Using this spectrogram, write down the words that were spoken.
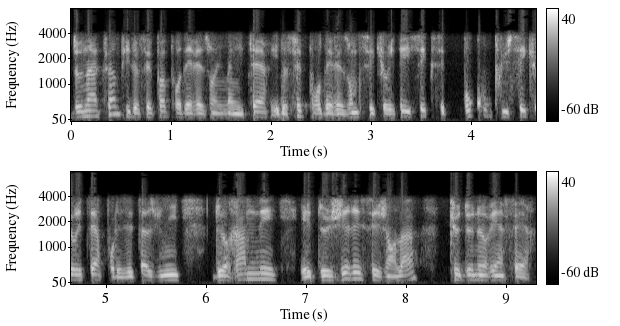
Donald Trump, il le fait pas pour des raisons humanitaires, il le fait pour des raisons de sécurité. Il sait que c'est beaucoup plus sécuritaire pour les États-Unis de ramener et de gérer ces gens-là que de ne rien faire.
